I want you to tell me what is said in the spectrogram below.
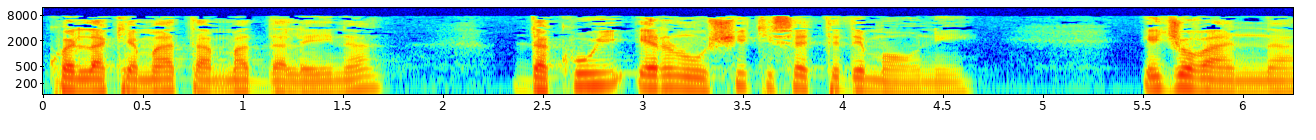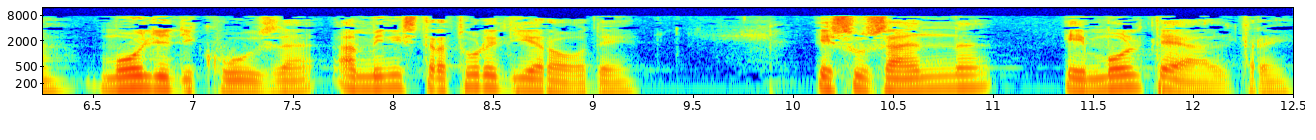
quella chiamata Maddalena, da cui erano usciti sette demoni, e Giovanna, moglie di Cusa, amministratore di Erode, e Susanna e molte altre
